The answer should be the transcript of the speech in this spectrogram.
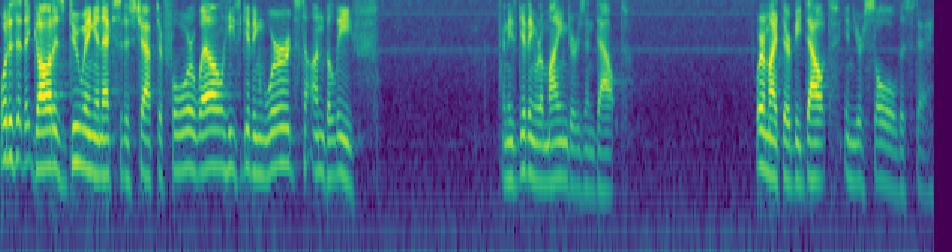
What is it that God is doing in Exodus chapter 4? Well, he's giving words to unbelief, and he's giving reminders in doubt. Where might there be doubt in your soul this day?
